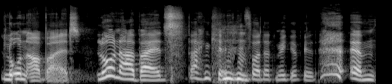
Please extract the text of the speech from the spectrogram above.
Lohnarbeit. Lohnarbeit, danke, das Wort hat mir gefehlt. Ähm,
